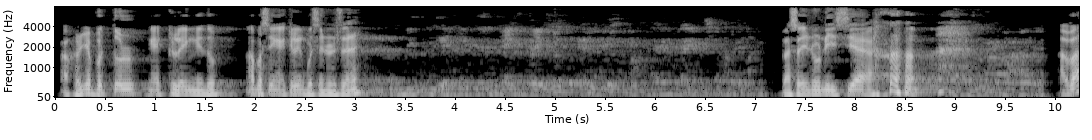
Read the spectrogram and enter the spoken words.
Akhirnya betul ngegleng itu. Apa sih ngegleng bahasa Indonesia? Bahasa Indonesia. Apa?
